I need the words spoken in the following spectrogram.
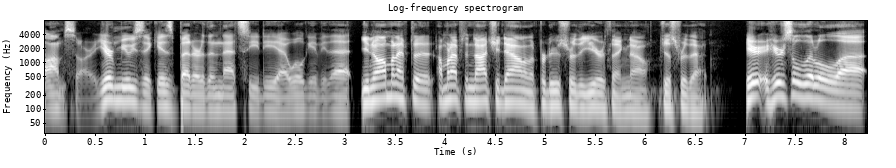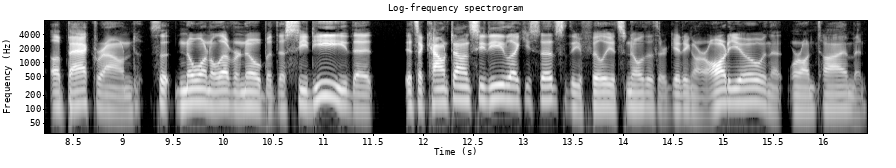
I'm sorry. Your music is better than that CD. I will give you that. You know, I'm gonna have to. I'm gonna have to notch you down on the producer of the year thing now, just for that. Here, here's a little uh, a background so no one will ever know. But the CD that it's a countdown CD, like you said, so the affiliates know that they're getting our audio and that we're on time. And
